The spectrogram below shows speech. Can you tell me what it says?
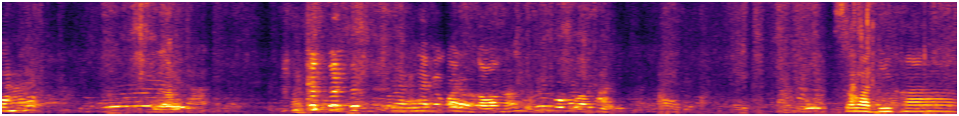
อ้เดี๋ยวก่อนเถอะสวัสดีค่ะ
